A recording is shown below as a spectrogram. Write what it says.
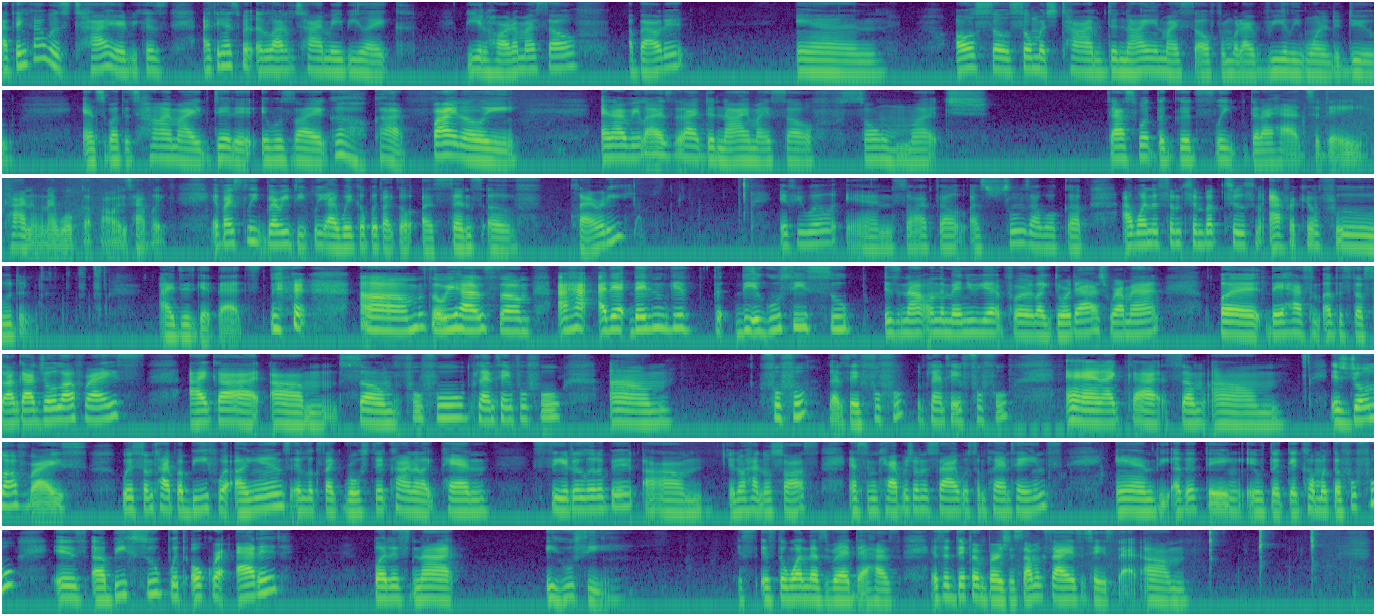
I think I was tired because I think I spent a lot of time maybe like being hard on myself about it. And also so much time denying myself from what I really wanted to do and so by the time I did it, it was like, oh God, finally. And I realized that I deny myself so much. That's what the good sleep that I had today, kind of when I woke up, I always have like, if I sleep very deeply, I wake up with like a, a sense of clarity, if you will. And so I felt as soon as I woke up, I wanted some Timbuktu, some African food, I did get that. um, so we have some. I had. I they didn't give the, the egusi soup is not on the menu yet for like DoorDash where I'm at, but they have some other stuff. So I got jollof rice. I got um some fufu, plantain fufu, um, fufu. Gotta say fufu, the plantain fufu, and I got some um, it's jollof rice with some type of beef with onions. It looks like roasted, kind of like pan seared a little bit. Um, it don't have no sauce. And some cabbage on the side with some plantains. And the other thing, it, the, come with the fufu, is a beef soup with okra added. But it's not egusi. It's, it's the one that's red that has, it's a different version. So I'm excited to taste that. Um,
